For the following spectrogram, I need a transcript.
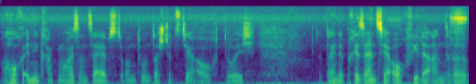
auch in den Krankenhäusern selbst und du unterstützt ja auch durch deine Präsenz ja auch viele andere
